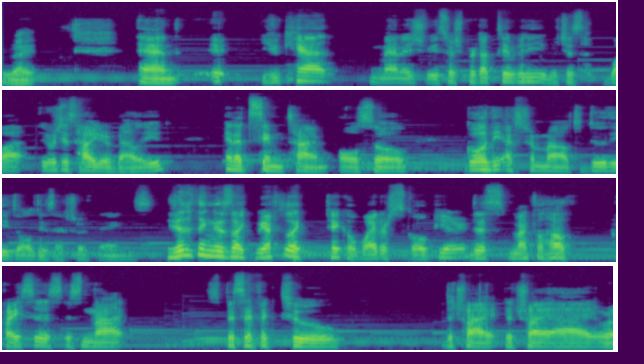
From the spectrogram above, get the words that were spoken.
right? And it, you can't manage research productivity, which is what, which is how you're valued. And at the same time, also go the extra mile to do these, all these extra things. The other thing is like, we have to like take a wider scope here. This mental health crisis is not specific to the tri the tri-I or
